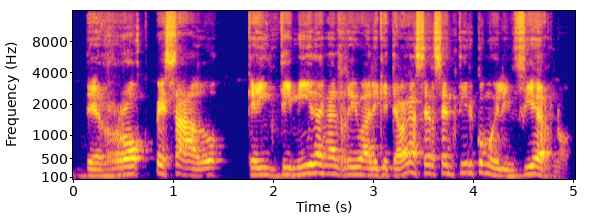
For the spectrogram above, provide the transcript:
de rock pesado, que intimidan al rival y que te van a hacer sentir como el infierno.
